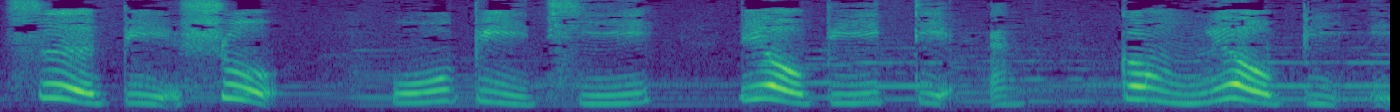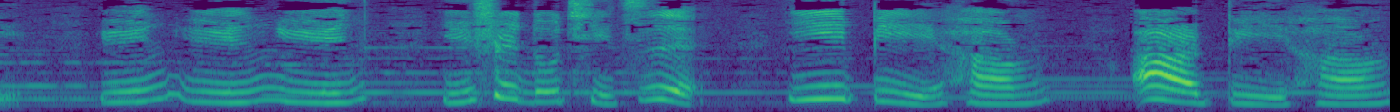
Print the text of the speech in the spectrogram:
四笔竖，五笔提，六笔点，共六笔。云云云，云是独体字。一笔横，二笔横，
